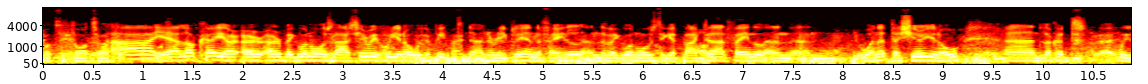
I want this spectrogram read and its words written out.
What's the thoughts after? Ah, yeah, look, hey, our, our, our, big one was last year. We, you know, we got beat in a replay in the final, and the big one was to get back to that final and, and win it this year. You know, and look at uh, we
